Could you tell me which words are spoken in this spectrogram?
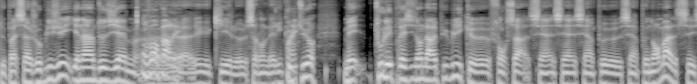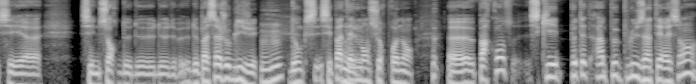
de passage obligé. Il y en a un deuxième, On va en parler. euh, qui est le salon de l'agriculture. Mais tous les présidents de la République euh, font ça. C'est un, un- peu, un peu normal. C'est c'est, euh, c'est une sorte de, de- de- de- de passage obligé. Mhm. Donc c'est pas tellement surprenant. Euh, par contre, ce qui est peut-être un peu plus intéressant,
